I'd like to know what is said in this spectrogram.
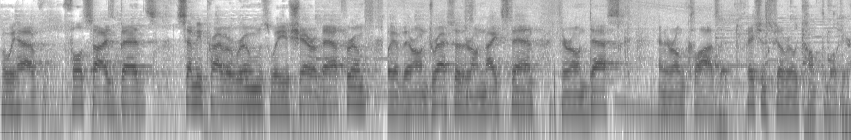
where we have full-size beds, semi-private rooms where you share a bathroom. We have their own dresser, their own nightstand, their own desk, and their own closet. Patients feel really comfortable here.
